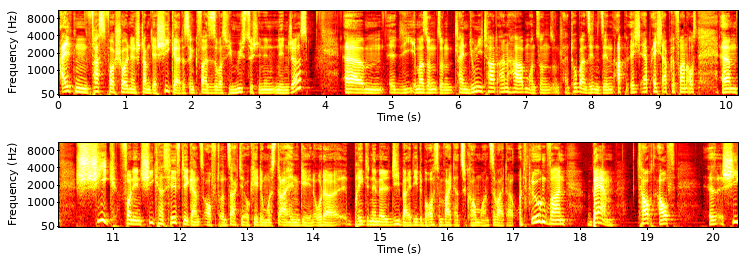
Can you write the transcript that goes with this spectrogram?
alten, fast verschollenen Stamm der Shika. Das sind quasi sowas wie mystische Ninjas, ähm, die immer so, so einen kleinen Unitat anhaben und so, so einen kleinen Turban, sehen, sehen ab, echt, echt, abgefahren aus. Ähm, Sheik von den Shikas hilft dir ganz oft und sagt dir, okay, du musst dahin gehen oder bringt dir eine Melodie bei, die du brauchst, um weiterzukommen und so weiter. Und irgendwann, bam, taucht auf, Äh,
